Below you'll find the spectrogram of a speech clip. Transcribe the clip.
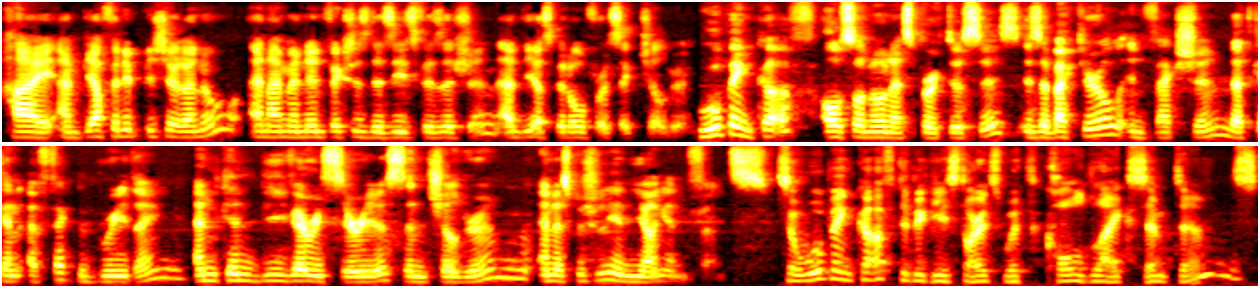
Hi, I'm Pierre-Philippe Piché-Renaud, and I'm an infectious disease physician at the Hospital for Sick Children. Whooping cough, also known as pertussis, is a bacterial infection that can affect the breathing and can be very serious in children, and especially in young infants. So whooping cough typically starts with cold-like symptoms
